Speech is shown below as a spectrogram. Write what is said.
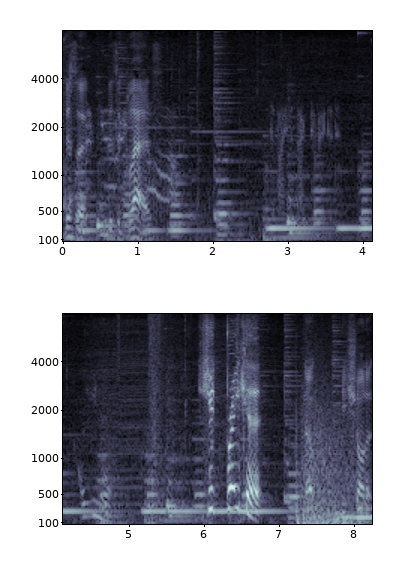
There's a there's a glass. How you? Should break it. Nope, he shot it.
